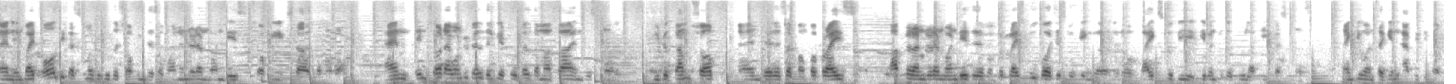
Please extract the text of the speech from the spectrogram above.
and invite all the customers to do the shopping. There's a 101 days shopping extra Dhamaka. And in short, I want to tell there'll be a total Dhamaka in this mall. You to come shop and there is a bumper prize. After 101 days, there's a bumper prize. Two gorgeous looking, uh, you know, bikes to be given to the two lucky customers. Thank you once again. Happy Diwali.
